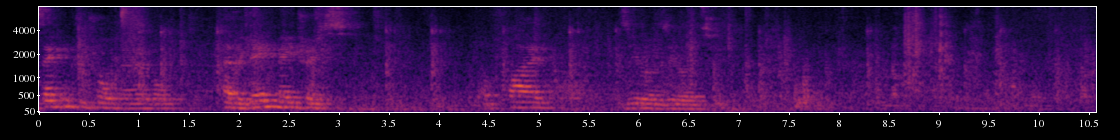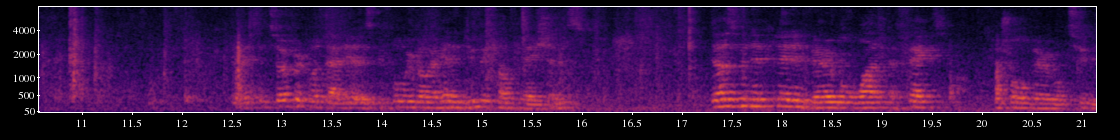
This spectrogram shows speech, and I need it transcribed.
second control variable have a gain matrix 5002. Okay, Let's interpret what that is before we go ahead and do the calculations. Does manipulated variable one affect control variable two?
